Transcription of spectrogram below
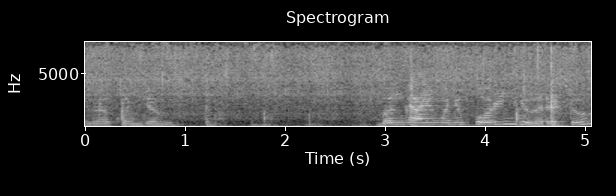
இவ கொஞ்சம் வெங்காயம் கொஞ்சம் பொறிஞ்சு வரட்டும்.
